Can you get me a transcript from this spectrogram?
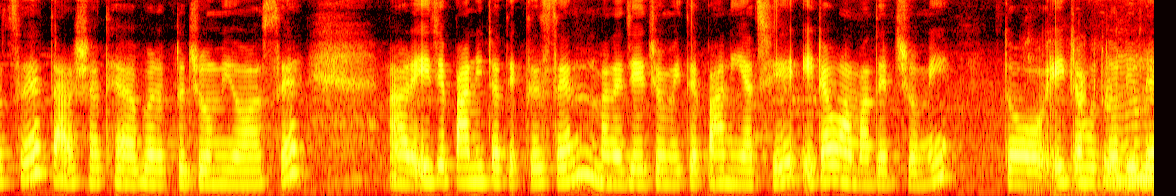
আছে, তার সাথে আবার একটা জমিও আছে। আর এই যে পানিটা দেখতেছেন মানে যে জমিতে পানি আছে, এটাও আমাদের জমি। তো ট্রাক্টর দলিলে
